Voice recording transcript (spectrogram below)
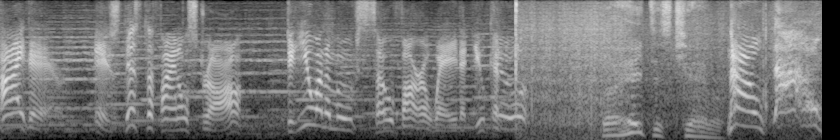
Hi there. Is this the final straw? Do you want to move so far away that you can... I hate this channel. No! No!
